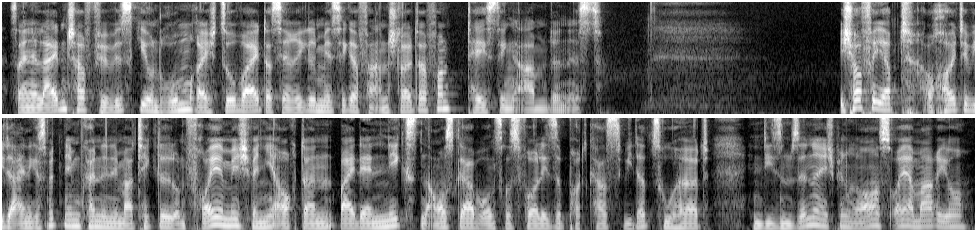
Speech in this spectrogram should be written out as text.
Seine Leidenschaft für Whisky und Rum reicht so weit, dass er regelmäßiger Veranstalter von Tastingabenden ist. Ich hoffe, ihr habt auch heute wieder einiges mitnehmen können in dem Artikel und freue mich, wenn ihr auch dann bei der nächsten Ausgabe unseres Vorlese-Podcasts wieder zuhört. In diesem Sinne, ich bin raus, euer Mario.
